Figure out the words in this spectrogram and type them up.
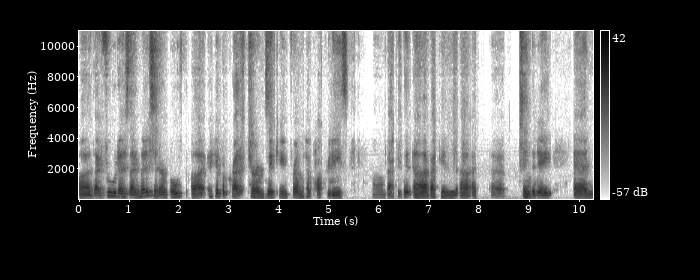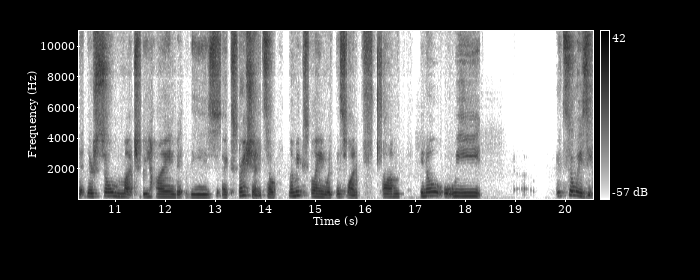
uh, thy food as thy medicine, are both uh, Hippocratic terms. They came from Hippocrates um, back at the, uh, back in uh, in the day, and there's so much behind these expressions. So let me explain with this one. Um, you know, we it's so easy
